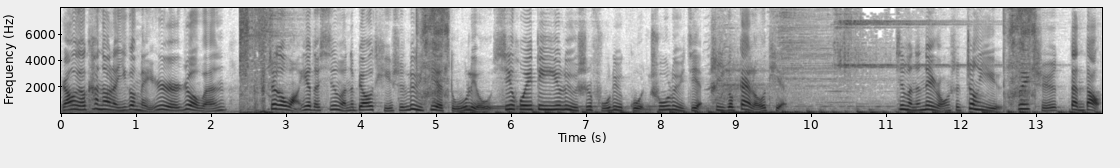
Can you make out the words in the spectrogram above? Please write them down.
然后我又看到了一个每日热文，这个网页的新闻的标题是“绿界毒瘤，西辉第一律师福绿滚出绿界”，是一个盖楼帖。新闻的内容是：正义虽迟但到，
